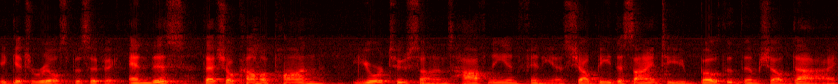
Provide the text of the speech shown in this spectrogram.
it gets real specific. And this that shall come upon your two sons, Hophni and Phinehas, shall be the sign to you. Both of them shall die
